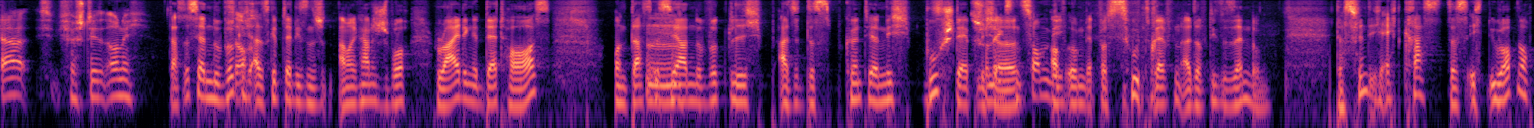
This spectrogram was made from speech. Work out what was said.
Ja, ich, ich verstehe es auch nicht. Das ist ja nur wirklich, also es gibt ja diesen amerikanischen Spruch, riding a dead horse. Und das mhm. ist ja nur wirklich, also das könnte ja nicht buchstäblicher auf irgendetwas zutreffen als auf diese Sendung. Das finde ich echt krass, dass ich überhaupt noch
